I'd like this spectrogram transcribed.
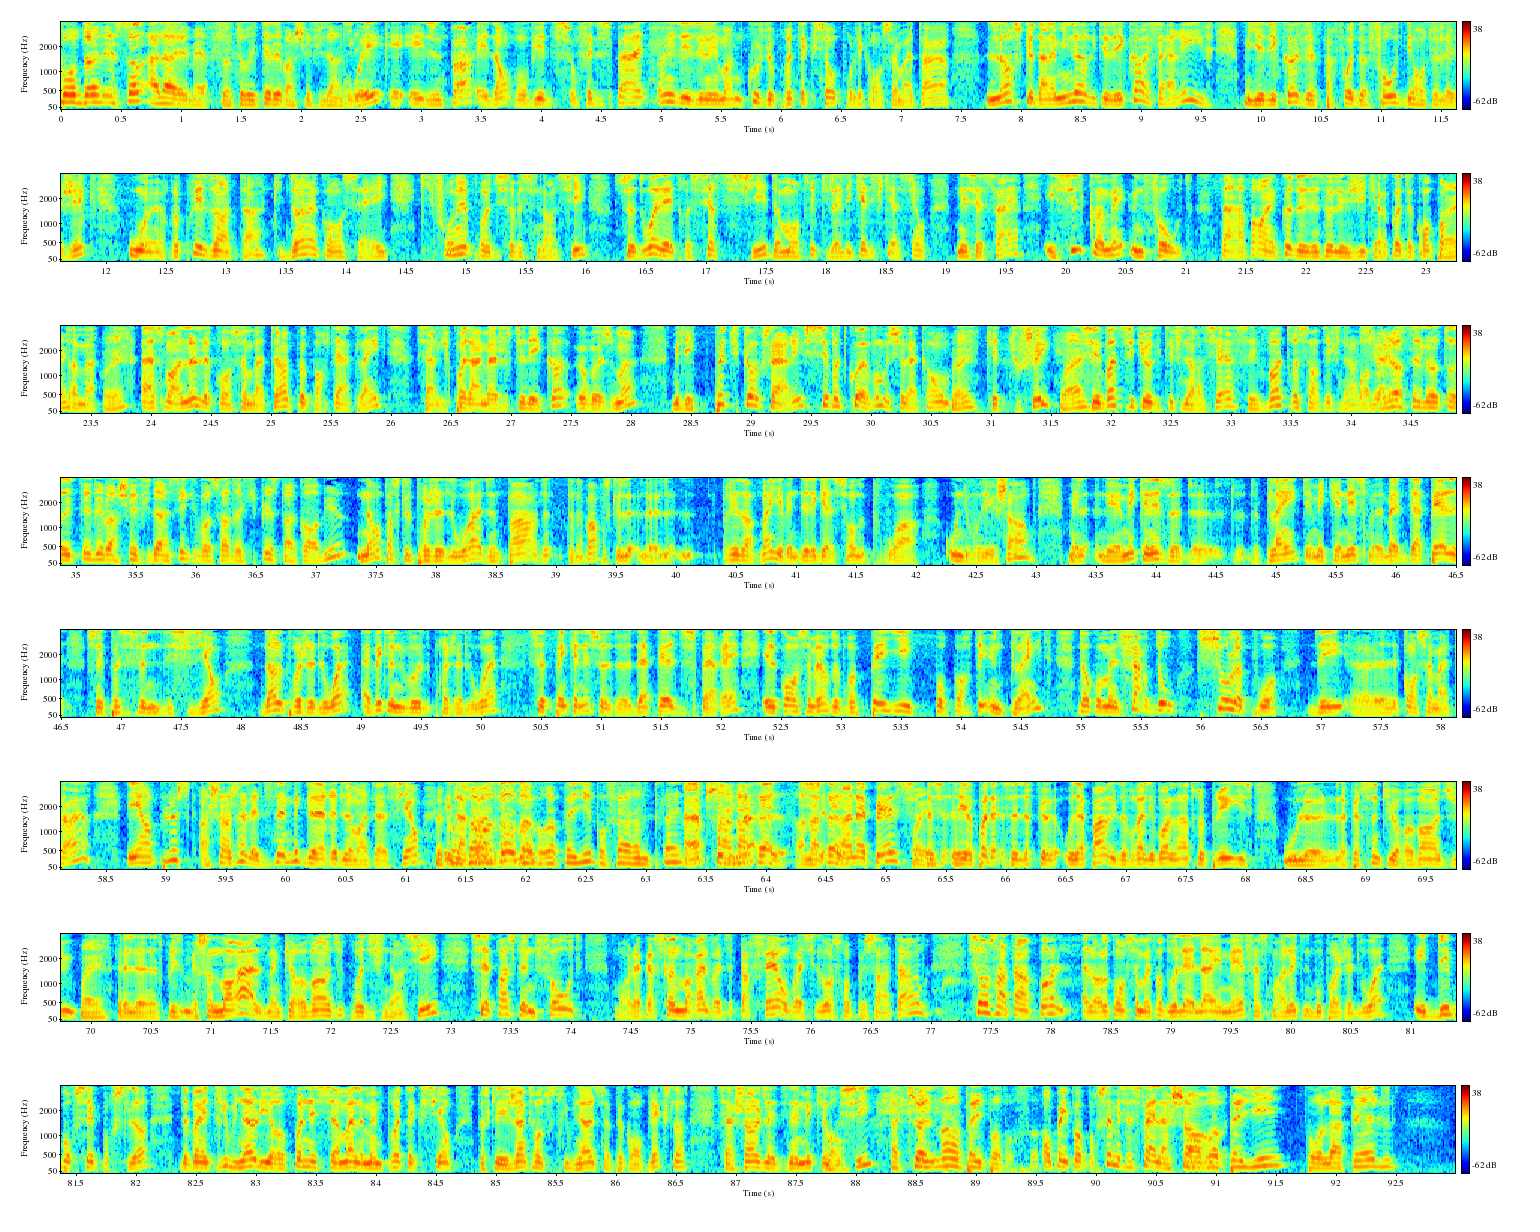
pour donner ça à l'AMF, l'Autorité des marchés financiers. Oui, et, d'une part, et donc on, vient, on fait disparaître un des éléments, une couche de protection pour les consommateurs, lorsque dans la minorité des cas, ça arrive, mais il y a des cas de, parfois de faute déontologique où un représentant qui donne un conseil, qui fournit un produit de service financier, se doit d'être certifié, de montrer qu'il a les qualifications nécessaires, et s'il commet une faute par rapport à un cas de déontologie, qui est un cas de comportement, à ce moment-là, le consommateur peut porter à plainte. Ça n'arrive pas dans la majorité des cas, heureusement, mais les petits cas que ça arrive, c'est votre à vous, M. Lacombe, qui êtes touché? C'est votre sécurité financière, c'est votre santé financière. mais là, c'est l'autorité des marchés financiers qui va s'en occuper, c'est encore mieux. Non, parce que le projet de loi, d'une part, d'abord parce que présentement, il y avait une délégation de pouvoir au niveau des chambres, mais il y a un mécanisme de, plainte, un mécanisme d'appel, ce n'est pas une décision. Dans le projet de loi, avec le nouveau projet de loi, ce mécanisme d'appel disparaît et le consommateur devra payer pour porter une plainte. Donc, on met le fardeau sur le poids des euh, consommateurs et en plus, en changeant la dynamique de la réglementation. Le consommateur devra payer pour faire une plainte Absolument. en appel. En appel, en appel c'est-à-dire qu'au départ, il devra aller voir l'entreprise ou la personne qui a revendu, l'entreprise, une personne morale même qui a revendu le produit financier. Si elle pense qu'il y a une faute, bon, la personne morale va dire parfait, on va essayer de voir si on peut s'entendre. Si on s'entend pas, alors le consommateur doit aller à l'AMF à ce moment-là avec le nouveau projet de loi et débourser pour cela devant un tribunal où il n'y aura pas nécessairement la même protection parce que les gens qui sont sous tribunal, c'est un peu complexe là. Ça change la dynamique là aussi. Actuellement, on paye pas pour ça. On paye pas pour ça, mais ça se fait à la chambre. On va payer pour l'appel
